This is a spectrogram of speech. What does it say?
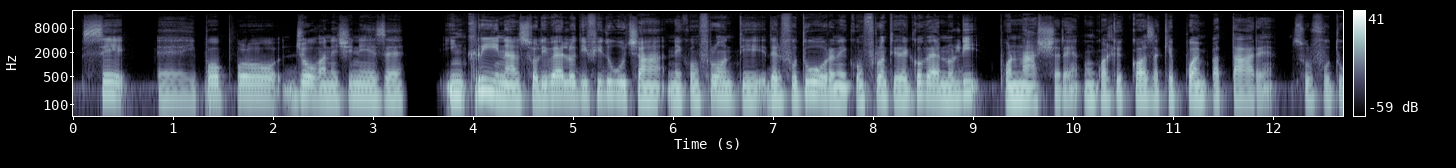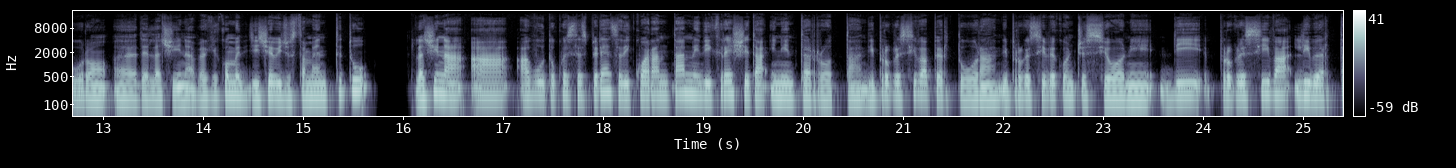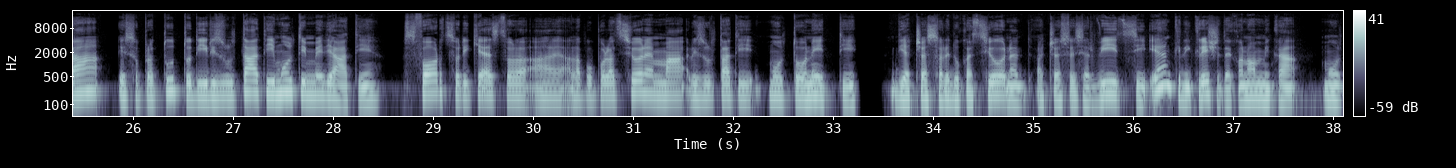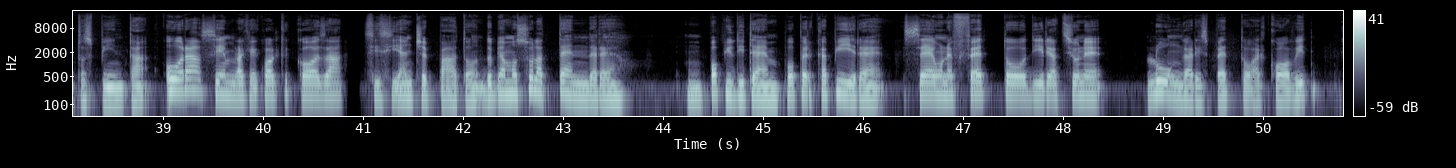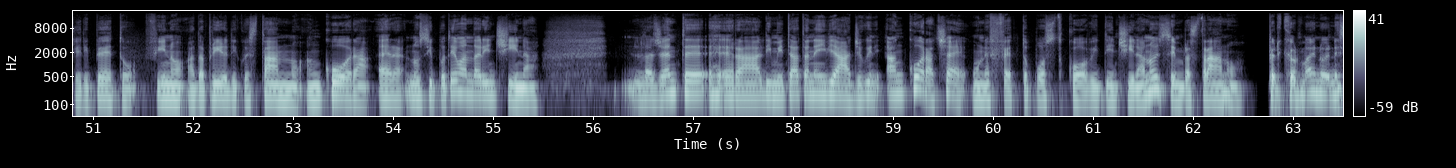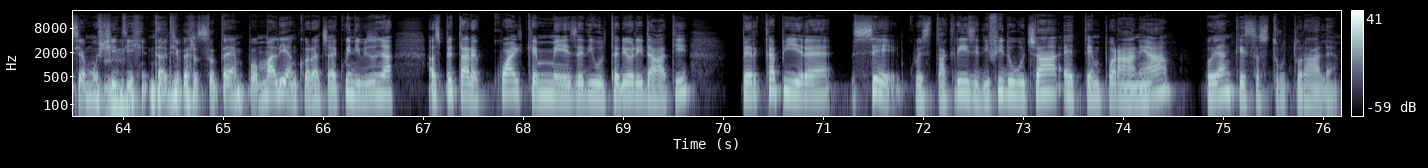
se eh, il popolo giovane cinese incrina il suo livello di fiducia nei confronti del futuro, nei confronti del governo, lì può nascere un qualche cosa che può impattare sul futuro eh, della Cina, perché come dicevi giustamente tu, la Cina ha avuto questa esperienza di 40 anni di crescita ininterrotta, di progressiva apertura, di progressive concessioni, di progressiva libertà e soprattutto di risultati molto immediati, sforzo richiesto alla popolazione ma risultati molto netti di accesso all'educazione, accesso ai servizi e anche di crescita economica molto spinta. Ora sembra che qualche cosa si sia inceppato, dobbiamo solo attendere un po' più di tempo per capire se è un effetto di reazione lunga rispetto al Covid, che ripeto, fino ad aprile di quest'anno ancora era, non si poteva andare in Cina, la gente era limitata nei viaggi, quindi ancora c'è un effetto post-Covid in Cina. A noi sembra strano perché ormai noi ne siamo usciti mm. da diverso tempo, ma lì ancora c'è, quindi bisogna aspettare qualche mese di ulteriori dati per capire se questa crisi di fiducia è temporanea o è anch'essa strutturale.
